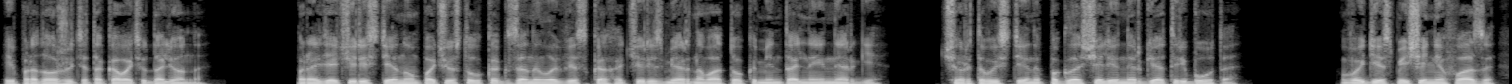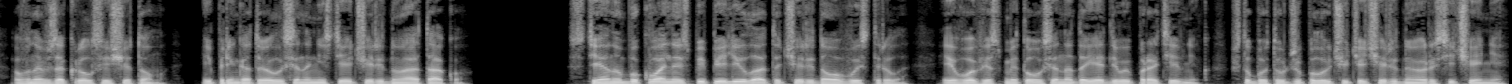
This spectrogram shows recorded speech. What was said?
и продолжить атаковать удаленно. Пройдя через стену, он почувствовал, как заныло в висках от чрезмерного оттока ментальной энергии. Чертовы стены поглощали энергию атрибута. Выйдя с мещения фазы, вновь закрылся щитом и приготовился нанести очередную атаку. Стену буквально испепелило от очередного выстрела, и в офис метнулся надоедливый противник, чтобы тут же получить очередное рассечение.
